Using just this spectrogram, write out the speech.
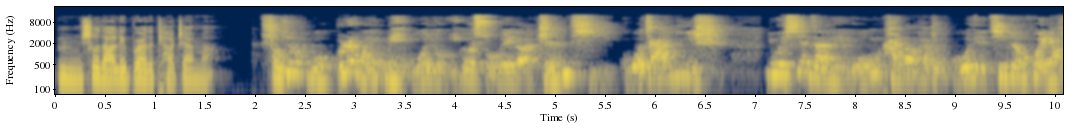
嗯，受到 Libra 的挑战吗？首先，我不认为美国有一个所谓的整体国家意识。因为现在美国，我们看到它这个国会的听证会啊，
